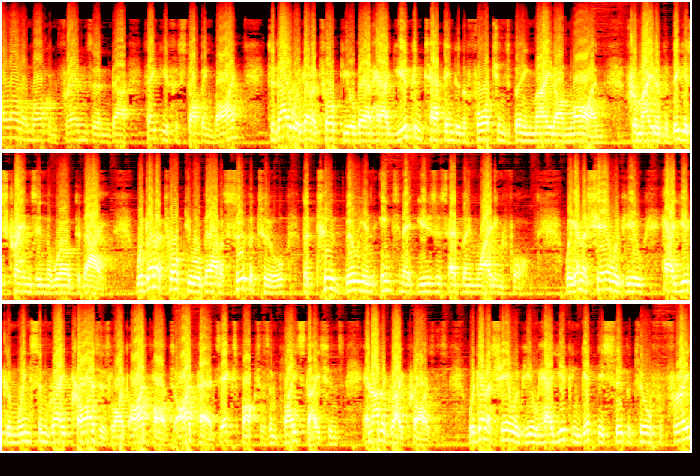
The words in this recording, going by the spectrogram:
Hello and welcome friends and uh, thank you for stopping by. Today we're going to talk to you about how you can tap into the fortunes being made online from eight of the biggest trends in the world today. We're going to talk to you about a super tool that 2 billion internet users have been waiting for. We're going to share with you how you can win some great prizes like iPods, iPads, Xboxes and PlayStations and other great prizes. We're going to share with you how you can get this super tool for free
